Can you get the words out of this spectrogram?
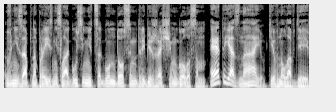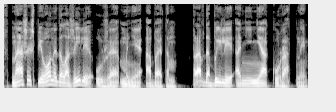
Внезапно произнесла гусеница гундосым дребезжащим голосом. «Это я знаю», — кивнул Авдеев. «Наши шпионы доложили уже мне об этом. Правда, были они неаккуратны.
